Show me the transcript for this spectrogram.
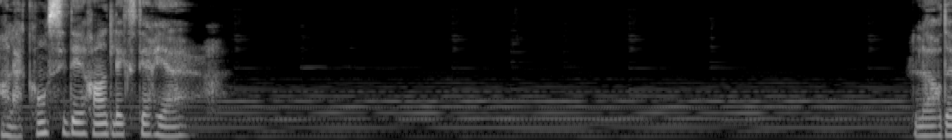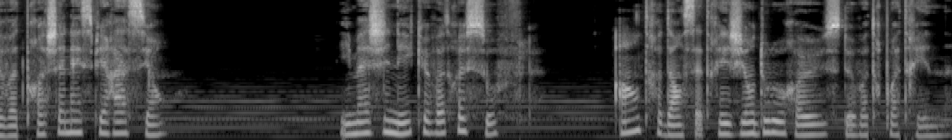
en la considérant de l'extérieur. Lors de votre prochaine inspiration, imaginez que votre souffle entre dans cette région douloureuse de votre poitrine.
